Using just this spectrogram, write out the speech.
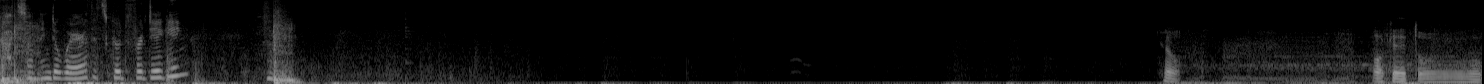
Got something to wear that's good for digging? Hmm. Oh. Okay, to.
